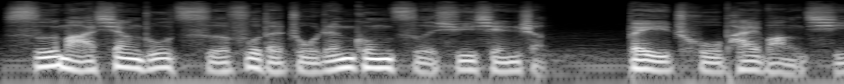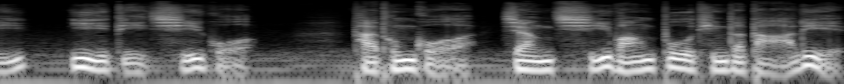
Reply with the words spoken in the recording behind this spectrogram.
司马相如此赋的主人公子虚先生。被楚派往齐，一抵齐国。他通过将齐王不停的打猎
